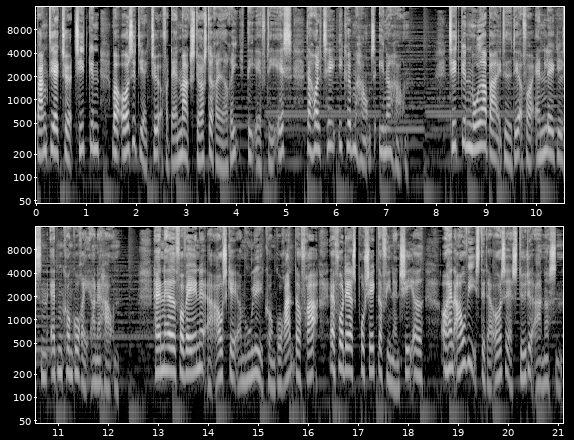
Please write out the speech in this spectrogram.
Bankdirektør Titgen var også direktør for Danmarks største rædderi, DFDS, der holdt til i Københavns Inderhavn. Titgen modarbejdede derfor anlæggelsen af den konkurrerende havn. Han havde for vane at afskære mulige konkurrenter fra at få deres projekter finansieret, og han afviste da også at støtte Andersen.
